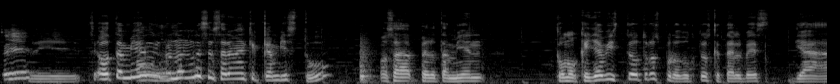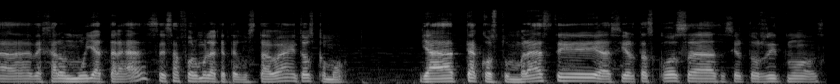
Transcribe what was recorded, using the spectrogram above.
Sí. O también, no necesariamente que cambies tú, o sea, pero también como que ya viste otros productos que tal vez ya dejaron muy atrás esa fórmula que te gustaba, entonces como ya te acostumbraste a ciertas cosas, a ciertos ritmos.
